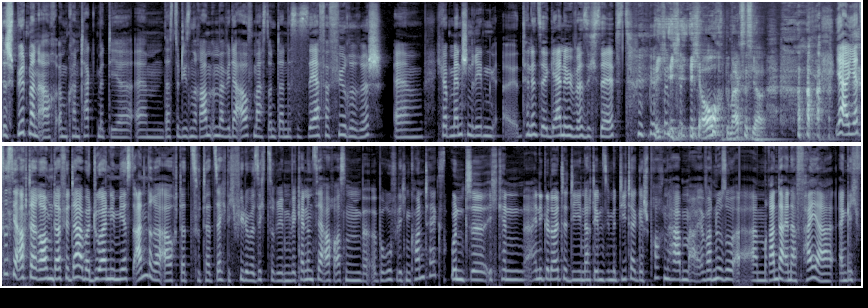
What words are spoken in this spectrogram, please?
Das spürt man auch im Kontakt mit dir, ähm, dass du diesen Raum immer wieder aufmachst und dann ist es sehr verführerisch. Ähm, ich glaube, Menschen reden äh, tendenziell gerne über sich selbst. Ich, ich, ich auch, du merkst es ja. ja, jetzt ist ja auch der Raum dafür da, aber du animierst andere auch dazu, tatsächlich viel über sich zu reden. Wir kennen uns ja auch aus dem beruflichen Kontext und äh, ich kenne einige Leute, die, nachdem sie mit Dieter gesprochen haben, einfach nur so am Rande einer Feier, eigentlich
